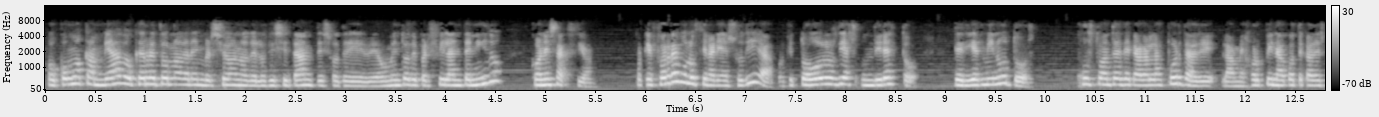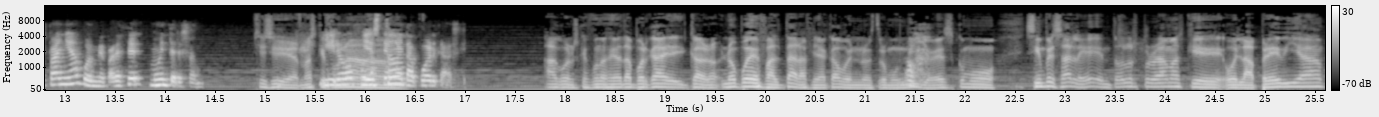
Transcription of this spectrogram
o cómo ha cambiado, qué retorno de la inversión o de los visitantes o de aumento de perfil han tenido con esa acción. Porque fue revolucionaria en su día, porque todos los días un directo de 10 minutos justo antes de que abran las puertas de la mejor pinacoteca de España, pues me parece muy interesante. Sí, sí, además que Y luego Fundación Atapuercas. Ah, bueno, es que Fundación Atapuerca, eh, claro, no puede faltar, al fin y al cabo, en nuestro mundillo. Es como, siempre sale, ¿eh? en todos los programas que, o en la previa,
